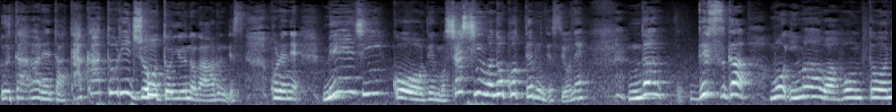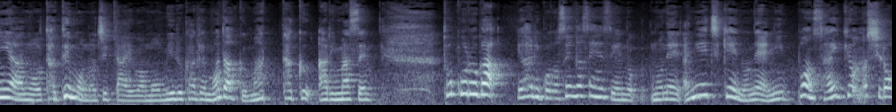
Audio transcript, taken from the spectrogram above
と歌われた高取城というのがあるんです。これね明治以降でも写真は残ってるんですよね。なですがもう今は本当にあの建物自体はもう見る影もなく全くありません。ところがやはりこの千田先生ののね NHK のね「日本最強の城」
